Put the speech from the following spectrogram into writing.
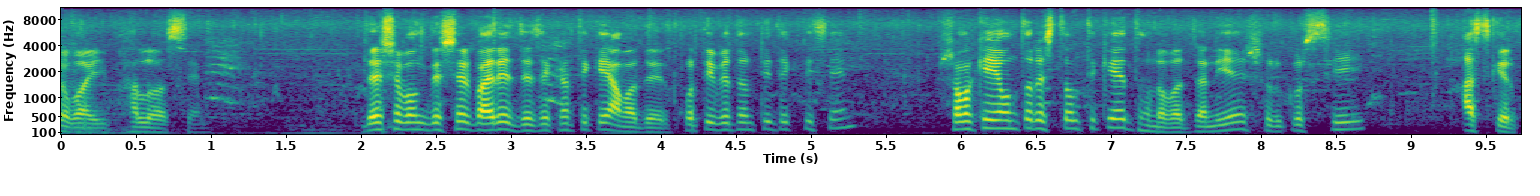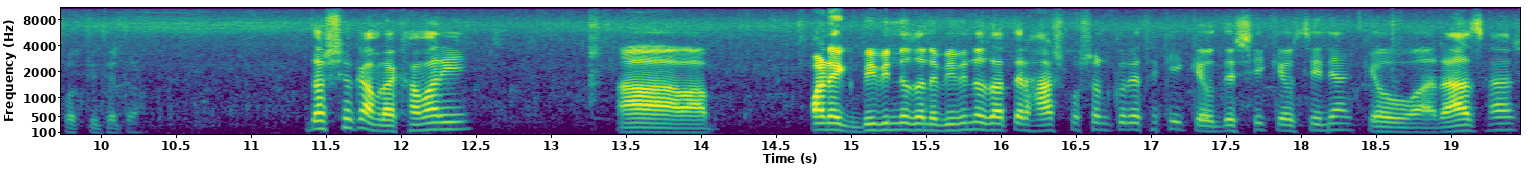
সবাই ভালো আছেন। দেশ এবং দেশের বাইরে যে যেখান থেকে আমাদের প্রতিবেদনটি দেখতেছেন, সবাইকে এই অন্তরস্থল থেকে ধন্যবাদ জানিয়ে শুরু করছি আজকের প্রতিবেদন। দর্শক, আমরা খামারি অনেক বিভিন্ন জনে বিভিন্ন জাতের হাঁস পোষণ করে থাকি। কেউ দেশি, কেউ চীনা, কেউ রাজহাঁস।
